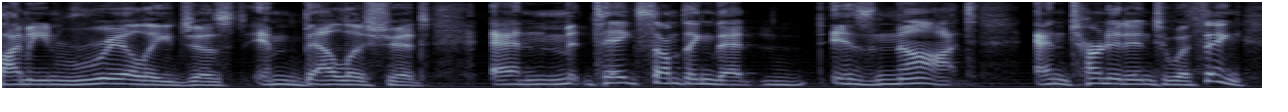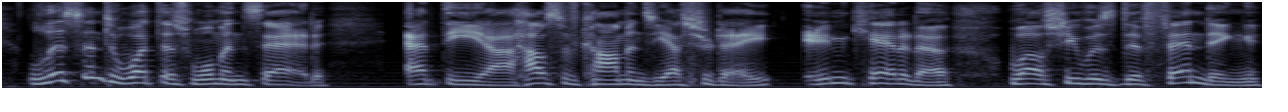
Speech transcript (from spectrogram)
I mean, really just embellish it and take something that is not and turn it into a thing. Listen to what this woman said at the uh, House of Commons yesterday in Canada while she was defending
